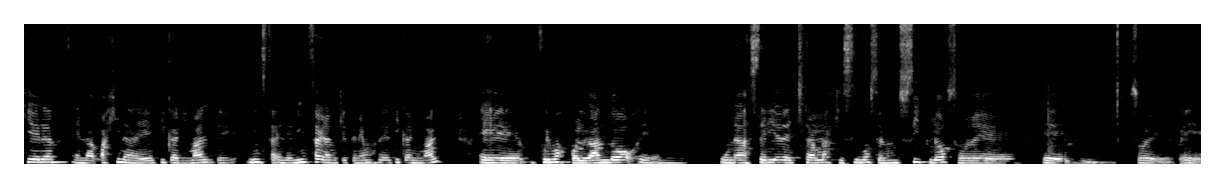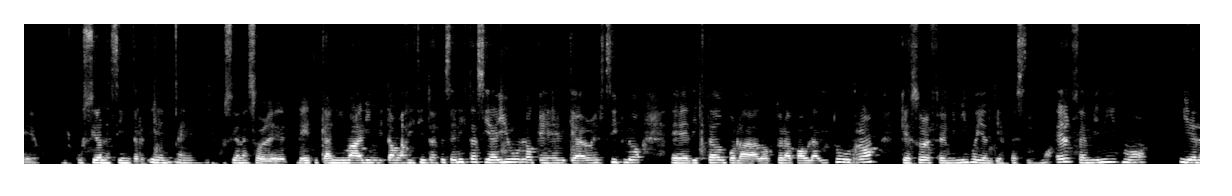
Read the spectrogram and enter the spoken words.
quieren, en la página de Ética Animal, de Insta, en el Instagram que tenemos de Ética Animal, eh, fuimos colgando em, una serie de charlas que hicimos en un ciclo sobre, sobre eh, discusiones, eh, discusiones sobre ética animal, invitamos a distintos especialistas y hay uno que es el que abre el ciclo dictado por la doctora Paula Viturro, que es sobre feminismo y antiespecismo. El feminismo y, el,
